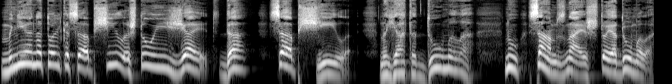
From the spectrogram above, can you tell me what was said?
Мне она только сообщила, что уезжает. Да, сообщила. Но я-то думала... Ну, сам знаешь, что я думала.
